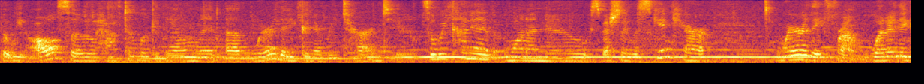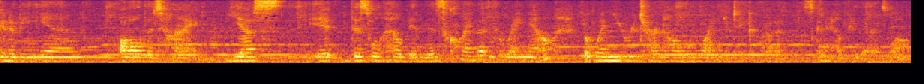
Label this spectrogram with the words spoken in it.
but we also have to look at the element of where are they going to return to. So we kind of want to know, especially with skincare, where are they from? What are they going to be in all the time? Yes, it, this will help in this climate for right now, but when you return home, we want you to take a product that's going to help you there as well.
